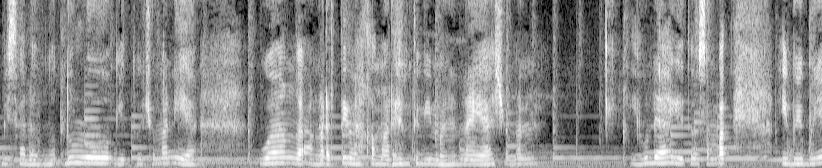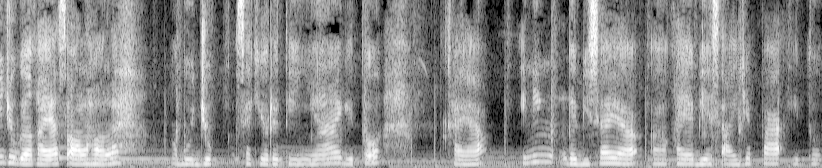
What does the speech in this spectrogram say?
bisa download dulu gitu. Cuman ya gue nggak ngerti lah kemarin tuh gimana ya. Cuman ya udah gitu sempat ibu-ibunya juga kayak seolah-olah ngebujuk securitynya gitu. Kayak ini nggak bisa ya uh, kayak biasa aja pak gitu.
